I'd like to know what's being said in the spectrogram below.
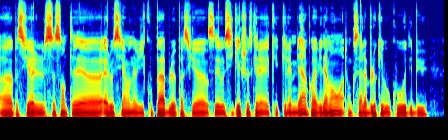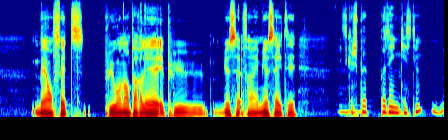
euh, parce qu'elle se sentait, euh, elle aussi, à mon avis, coupable, parce que c'est aussi quelque chose qu'elle qu'elle aime bien, quoi, évidemment. Donc ça l'a bloqué beaucoup au début. Mais en fait, plus on en parlait, et plus mieux ça, enfin, et mieux ça a été. Est-ce que je peux poser une question? Mhm.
